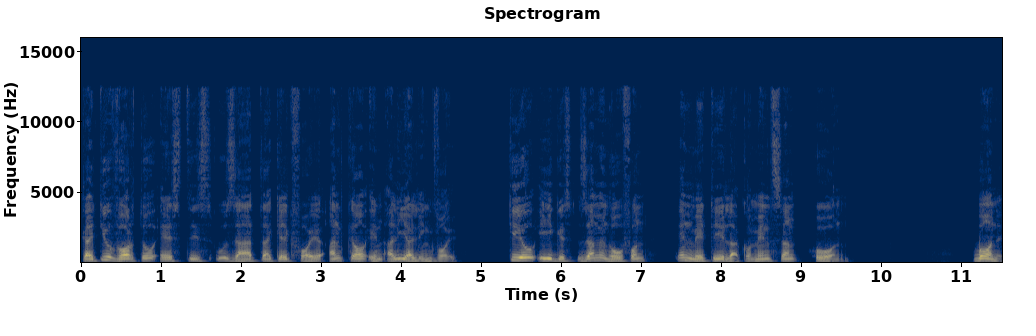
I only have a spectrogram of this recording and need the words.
cae tiu vorto estis usata quelcfoie ancao in alia lingvoi, cio igis Zamenhofon enmeti la comensan hoon. Bone,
